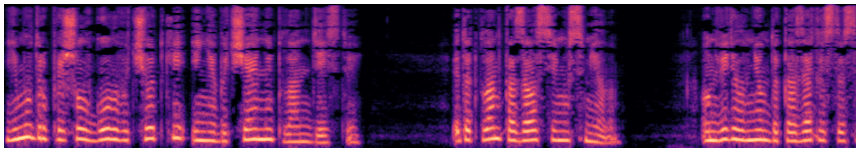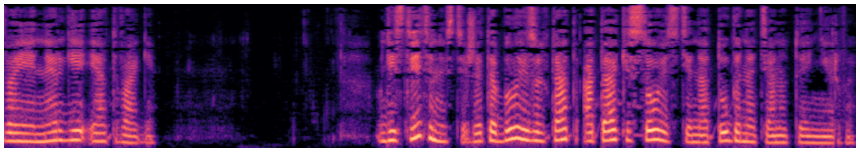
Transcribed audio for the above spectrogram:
ему вдруг пришел в голову четкий и необычайный план действий. Этот план казался ему смелым. Он видел в нем доказательство своей энергии и отваги. В действительности же это был результат атаки совести на туго натянутые нервы.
